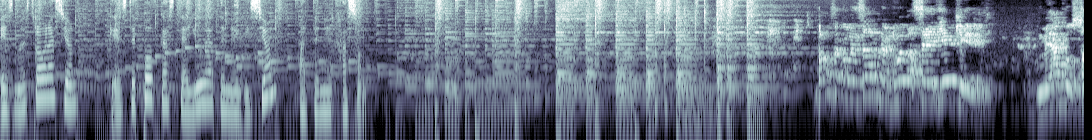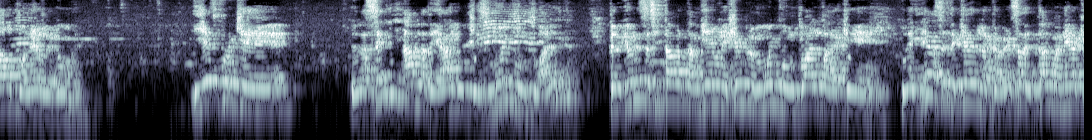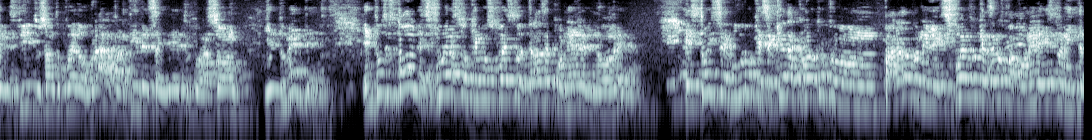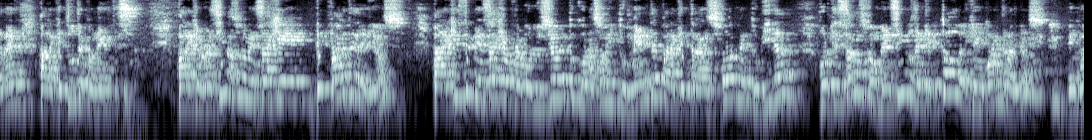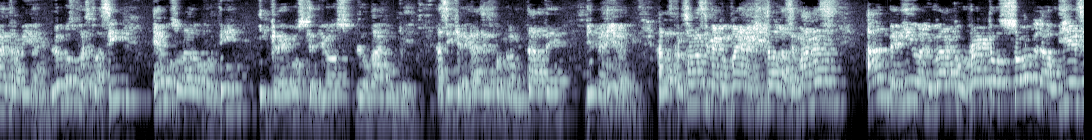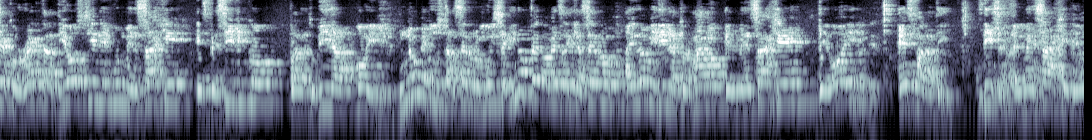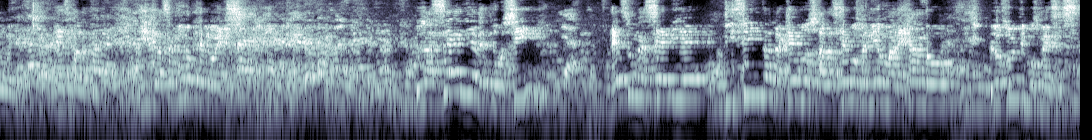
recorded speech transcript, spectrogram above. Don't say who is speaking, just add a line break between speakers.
Es nuestra oración que este podcast te ayude a tener visión, a tener jazón.
Vamos a comenzar una nueva serie que me ha costado ponerle nombre. Y es porque la serie habla de algo que es muy puntual, pero yo necesitaba también un ejemplo muy puntual para que la idea se te quede en la cabeza de tal manera que el Espíritu Santo pueda obrar a partir de esa idea en tu corazón y en tu mente. Entonces todo el esfuerzo que hemos puesto detrás de ponerle el nombre, estoy seguro que se queda corto con, parado con el esfuerzo que hacemos para poner esto en internet para que tú te conectes, para que recibas un mensaje de parte de Dios para que este mensaje revolucione tu corazón y tu mente, para que transforme tu vida, porque estamos convencidos de que todo el que encuentra a Dios encuentra vida. Lo hemos puesto así, hemos orado por ti y creemos que Dios lo va a cumplir. Así que gracias por conectarte, bienvenido. A las personas que me acompañan aquí todas las semanas, han venido al lugar correcto, son la audiencia correcta. Dios tiene un mensaje específico para tu vida hoy. No me gusta hacerlo muy seguido, pero a veces hay que hacerlo. Ayúdame a dile a tu hermano, el mensaje de hoy es para ti. Dice, el mensaje de hoy es para ti. Y te aseguro que lo es. La serie de por sí es una serie distinta a, la que hemos, las que hemos venido manejando los últimos meses.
